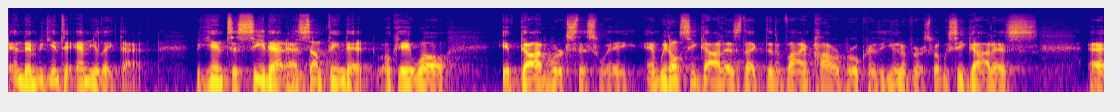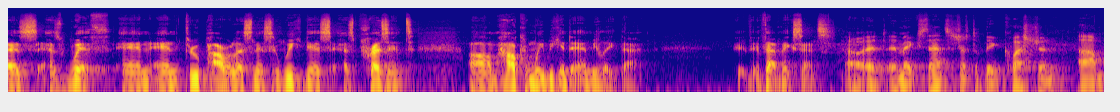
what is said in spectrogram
and then begin to emulate that, begin to see that as something that okay, well, if God works this way, and we don't see God as like the divine power broker of the universe, but we see God as as as with and and through powerlessness and weakness as present, um, how can we begin to emulate that? If that makes sense. Oh, it, it makes sense. It's just a big question. Um,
